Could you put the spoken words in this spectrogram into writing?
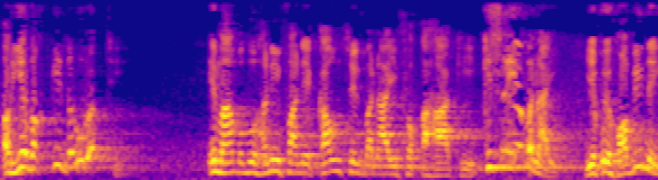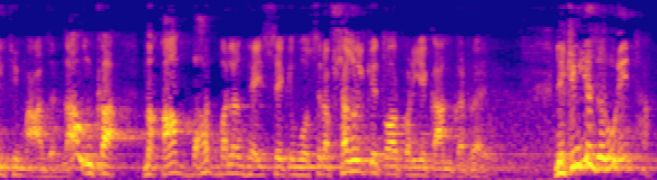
اور یہ وقت کی ضرورت تھی۔ امام ابو حنیفہ نے کاؤنسل بنائی، فقہا کی، کس لیے بنائی؟ یہ کوئی ہابی نہیں تھی، معاذ اللہ، ان کا مقام بہت بلند ہے اس سے کہ وہ صرف شغل کے طور پر یہ کام کر رہے ہو لیکن یہ ضروری تھا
